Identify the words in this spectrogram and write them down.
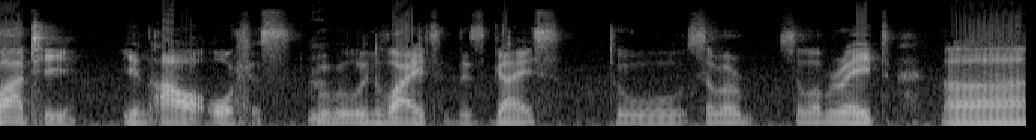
party in our office. We will invite these guys to celeb- celebrate. Uh,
